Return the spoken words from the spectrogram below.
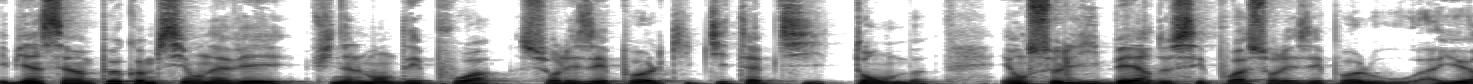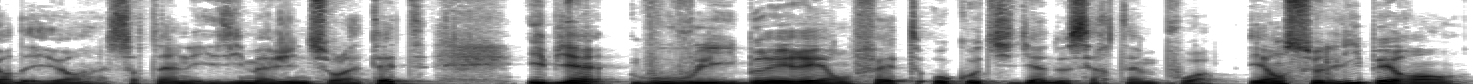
eh bien c'est un peu comme si on avait finalement des poids sur les épaules qui petit à petit tombent et on se libère de ces poids sur les épaules ou ailleurs d'ailleurs, certains les imaginent sur la tête. Eh bien, vous vous libérez en fait au quotidien de certains poids. Et en se libérant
